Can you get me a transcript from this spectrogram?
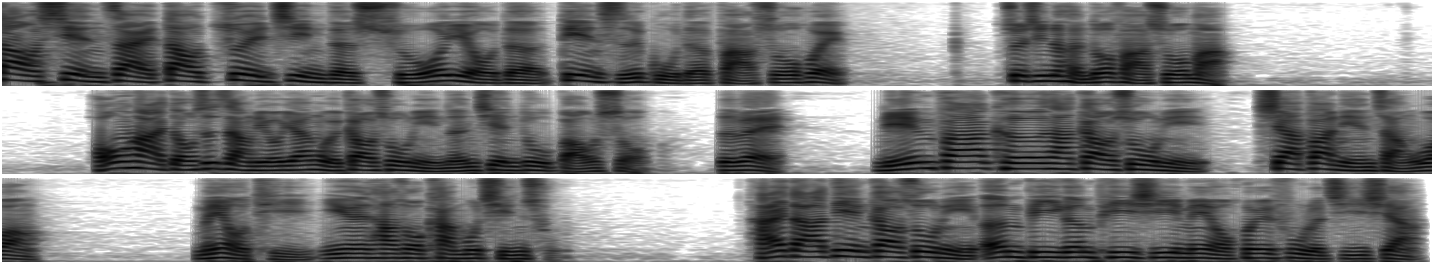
到现在到最近的所有的电子股的法说会，最近的很多法说嘛。鸿海董事长刘扬伟告诉你能见度保守，对不对？联发科他告诉你下半年展望没有提，因为他说看不清楚。台达电告诉你 NB 跟 PC 没有恢复的迹象，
